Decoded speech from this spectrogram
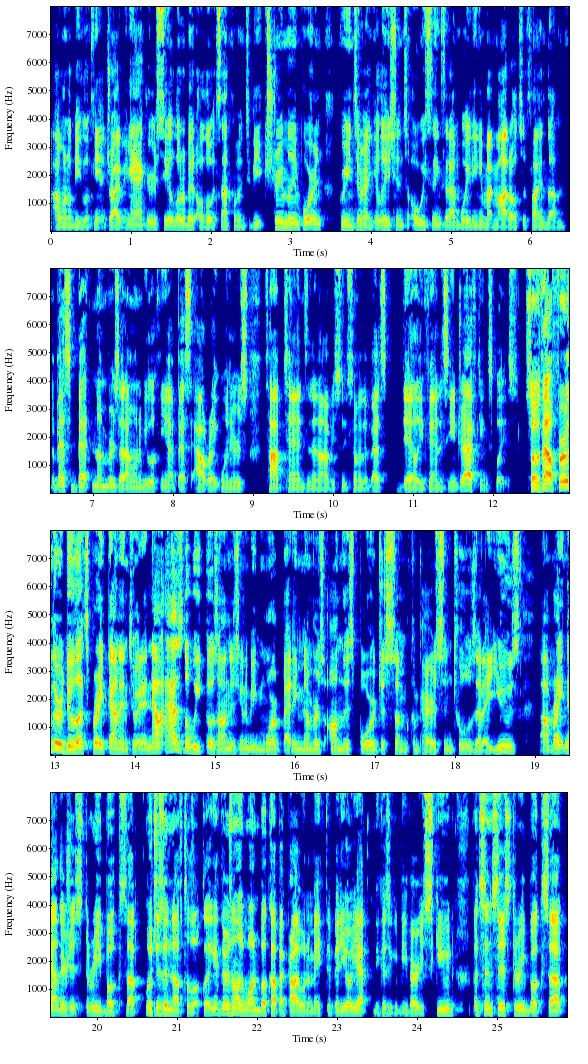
I want to be looking at driving accuracy a little bit, although it's not going to be extremely important. Greens and regulations, always things that I'm weighting in my model to find the, the best bet numbers that I want to be looking at, best outright winners, top 10s, and then obviously some of the best daily fantasy and DraftKings plays. So without further ado, let's break down into it. And now as the week goes on, there's going to be more betting numbers on this board, just some comparison tools that I use. Um, right now, there's just three books up, which is enough to look. Like if there's only one book up, I probably wouldn't make the video yet because it could be very skewed. But since there's three books up,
